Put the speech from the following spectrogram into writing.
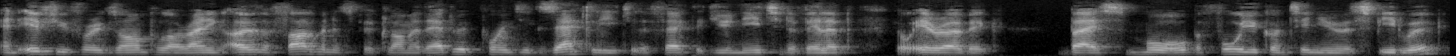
And if you, for example, are running over five minutes per kilometer, that would point exactly to the fact that you need to develop your aerobic base more before you continue with speed work.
